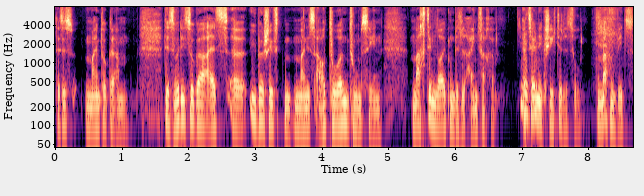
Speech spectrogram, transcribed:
Das ist mein Programm. Das würde ich sogar als äh, Überschrift meines Autorentums sehen. Mach den Leuten ein bisschen einfacher. Erzähl mhm. eine Geschichte dazu. Mach einen Witz.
